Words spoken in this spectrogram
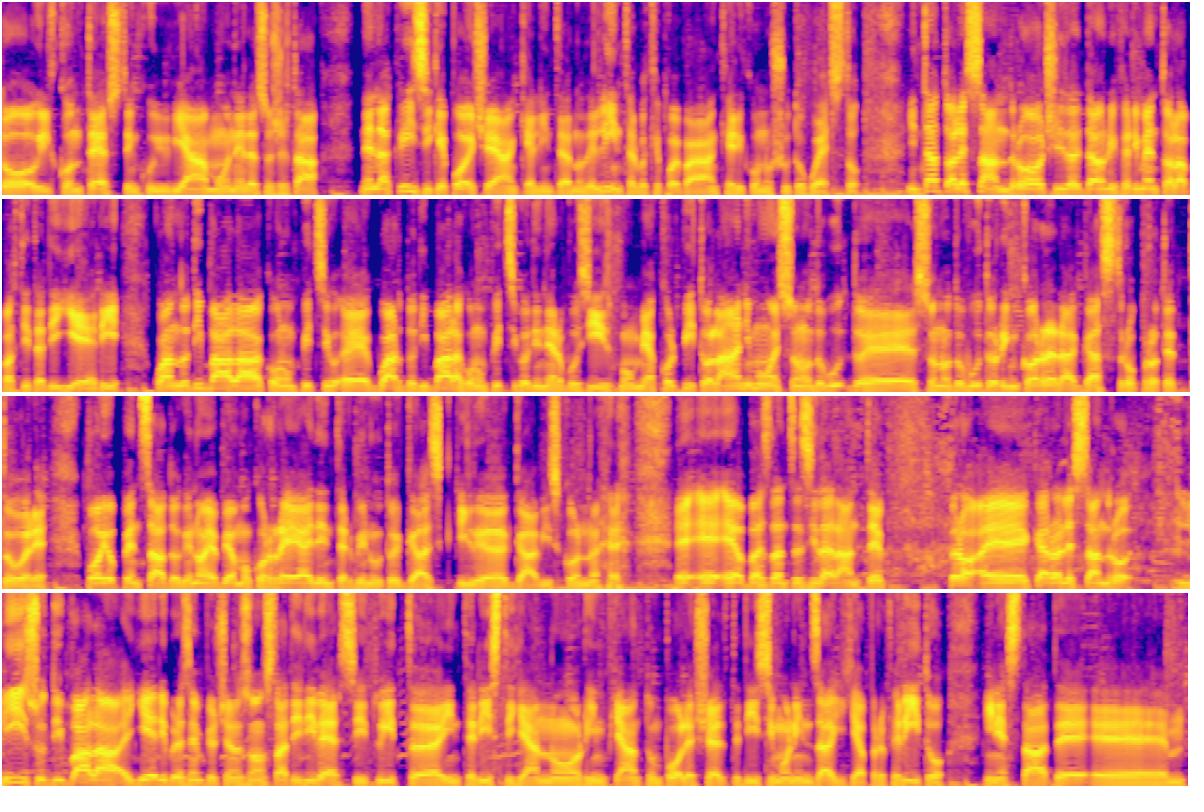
il contesto in cui viviamo, nella società, nella crisi che poi c'è anche all'interno dell'Inter, perché poi va anche riconosciuto questo. Intanto Alessandro ci dà un riferimento alla partita di ieri, quando Dybala con un pizzico, eh, guardo Dybala con un pizzico di nervosismo, mi ha colpito l'animo e sono, dovuto, eh, sono dovuto rincorrere al gastroprotettore. Poi ho pensato che noi abbiamo Correa ed è intervenuto il, gas, il Gaviscon, è, è, è, abbastanza esilarante. Però, eh, caro Alessandro, lì su Dybala ieri per esempio ce ne sono stati diversi tweet interisti che hanno rimpianto un po' le scelte di Simone Inzaghi che ha preferito in estate eh,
